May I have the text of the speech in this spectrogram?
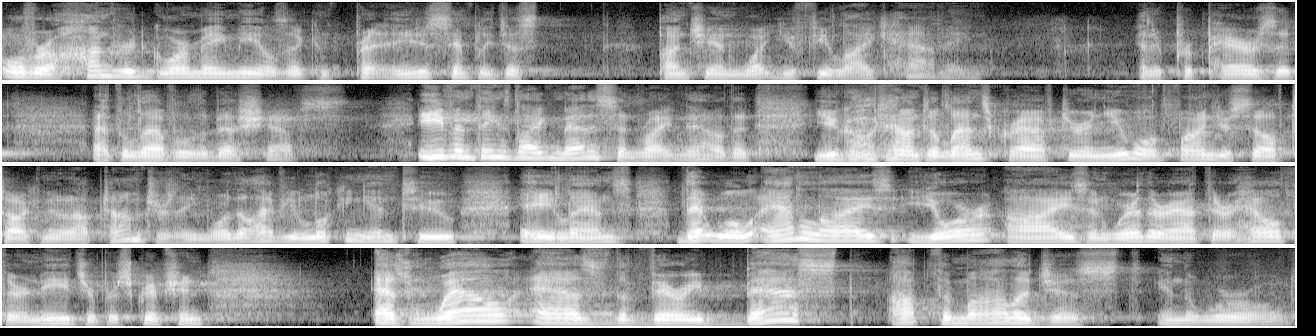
over 100 gourmet meals. It can, and you just simply just punch in what you feel like having, and it prepares it at the level of the best chefs. Even things like medicine right now, that you go down to LensCrafter and you won't find yourself talking to an optometrist anymore. They'll have you looking into a lens that will analyze your eyes and where they're at, their health, their needs, your prescription, as well as the very best ophthalmologist in the world.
